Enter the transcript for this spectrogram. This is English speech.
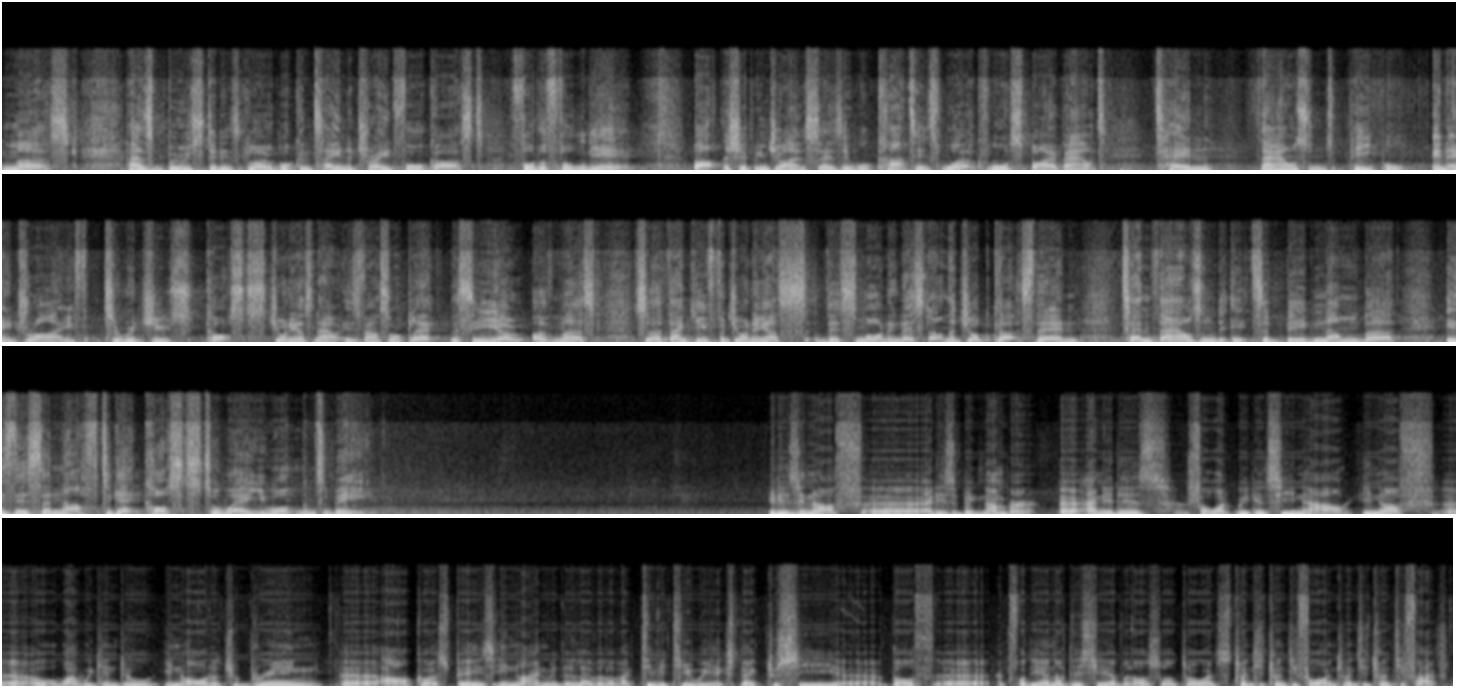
Maersk has boosted its global container trade forecast for the full year. But the shipping giant says it will cut its workforce by about 10,000 people in a drive to reduce costs. Joining us now is Vincent Clerc, the CEO of Maersk. Sir, thank you for joining us this morning. Let's start on the job cuts then. 10,000, it's a big number. Is this enough to get costs to where you want them to be? It is enough. Uh, it is a big number, uh, and it is, for what we can see now, enough uh, what we can do in order to bring uh, our cost base in line with the level of activity we expect to see uh, both uh, for the end of this year, but also towards 2024 and 2025.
